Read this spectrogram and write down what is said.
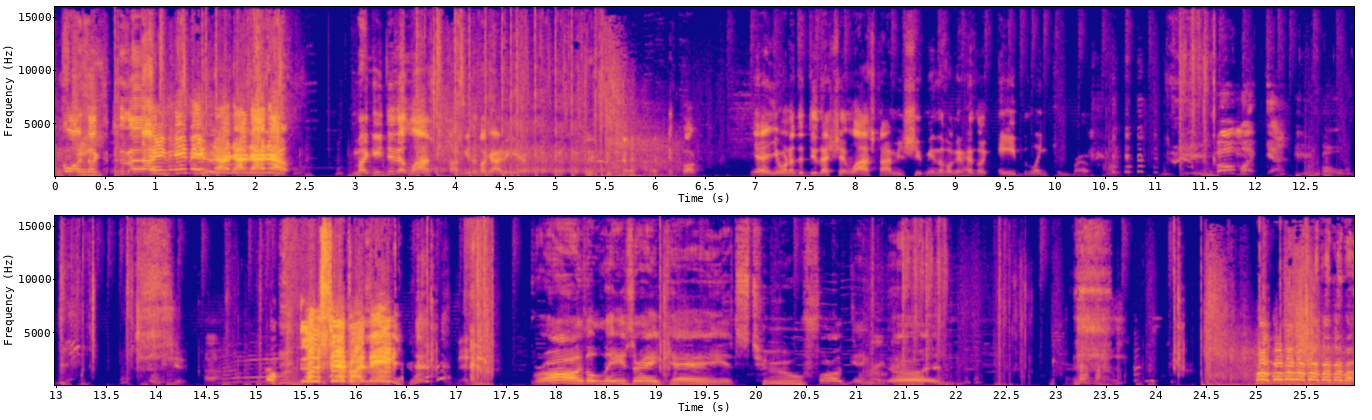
Just Oh, I ducked into that. Aim, aim, aim! No, no, no, no! Mike, you did that last time. Get the fuck out of here. Get the fuck. Yeah, you wanted to do that shit last time. You shoot me in the fucking head like Abe Lincoln, bro. Oh my god. Oh. Oh shit. Ah. Oh, don't stand by me! Bro, the laser AK, it's too fucking Broken. good. bro, bro, bro, bro, bro, bro, bro, bro.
